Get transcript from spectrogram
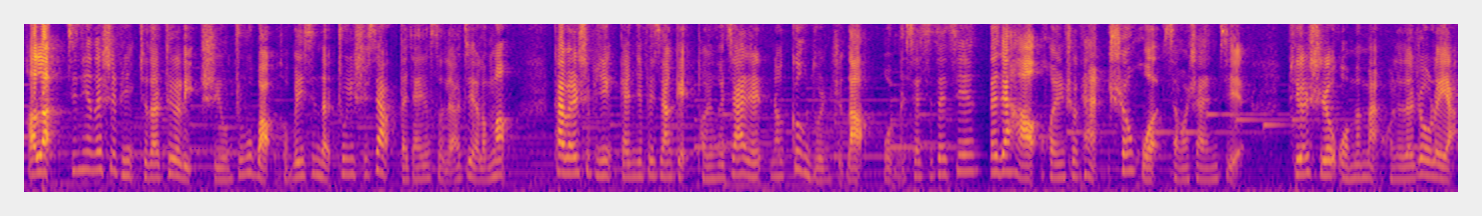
好了，今天的视频就到这里。使用支付宝和微信的注意事项，大家有所了解了吗？看完视频赶紧分享给朋友和家人，让更多人知道。我们下期再见。大家好，欢迎收看《生活小王珊姐》。平时我们买回来的肉类呀，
